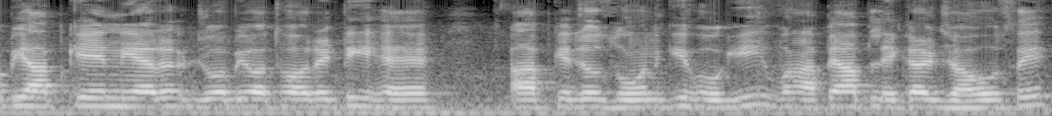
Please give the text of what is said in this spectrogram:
भी आपके नियर जो भी अथॉरिटी है, आपके जो जोन की होगी, वहाँ पे आप लेकर जाओ उसे।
